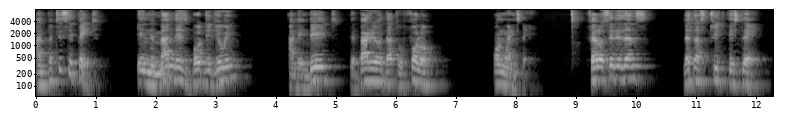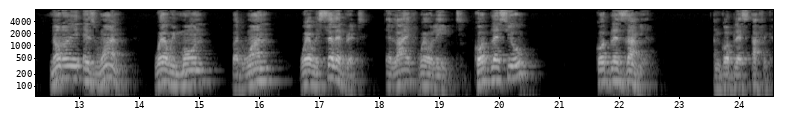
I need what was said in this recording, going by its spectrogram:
and participate in the Monday's body viewing and indeed the burial that will follow on Wednesday. Fellow citizens, let us treat this day not only as one where we mourn, but one where we celebrate a life well lived. God bless you, God bless Zambia, and God bless Africa.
